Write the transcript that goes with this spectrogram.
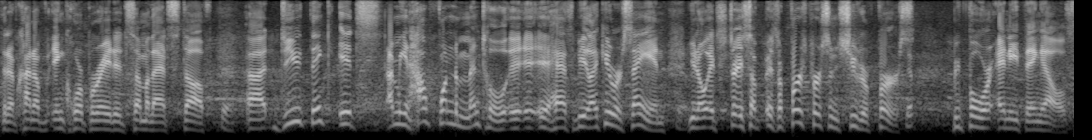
that have kind of incorporated some of that stuff. Uh, do you think it's, I mean, how fundamental it, it has to be? Like you were saying, you know, it's, it's, a, it's a first person shooter first before anything else.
